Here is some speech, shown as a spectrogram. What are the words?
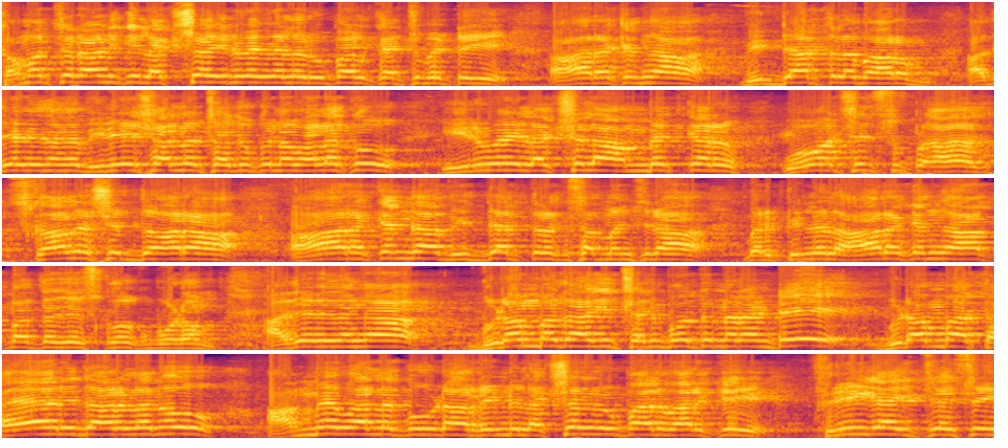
సంవత్సరానికి లక్ష ఇరవై వేల రూపాయలు ఖర్చు పెట్టి ఆ రకంగా విద్యార్థుల భారం. అదేవిధంగా విదేశాల్లో చదువుకున్న వాళ్ళకు ఇరవై లక్షల అంబేద్కర్ ఓవర్సీస్ స్కాలర్షిప్ ద్వారా ఆ రకంగా విద్యార్థులకు సంబంధించిన మరి పిల్లలు ఆ రకంగా ఆత్మహత్య చేసుకోకపోవడం. అదేవిధంగా గుడంబ దాగి చనిపోతున్నారంటే గుడంబ తయారీదారులను అమ్మే వాళ్ళకు కూడా రెండు లక్షల రూపాయల వారికి ఫ్రీగా ఇచ్చేసి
